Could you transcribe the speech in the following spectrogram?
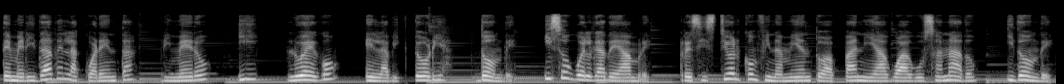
temeridad en la 40, primero, y, luego, en la Victoria, donde hizo huelga de hambre, resistió el confinamiento a pan y agua agusanado, y donde,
